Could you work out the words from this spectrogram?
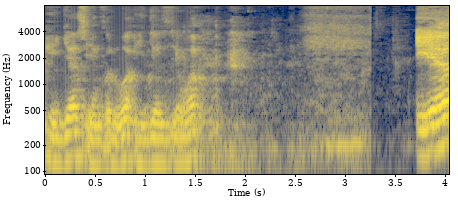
Hijaz yang kedua Hijaz jawab. Ya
